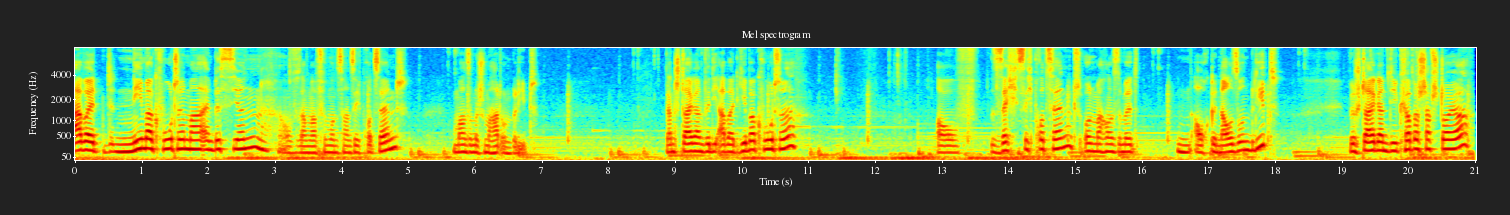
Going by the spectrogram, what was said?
Arbeitnehmerquote mal ein bisschen auf, sagen wir mal, 25 Prozent. Machen sie mir schon mal hart unbeliebt. Dann steigern wir die Arbeitgeberquote auf 60 Prozent und machen uns damit auch genauso unbeliebt. Wir steigern die Körperschaftssteuer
